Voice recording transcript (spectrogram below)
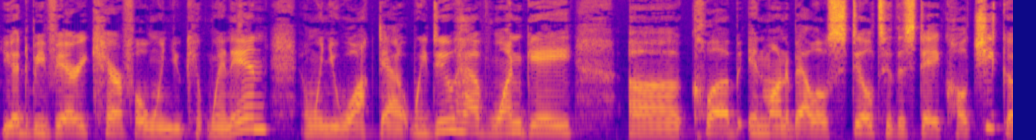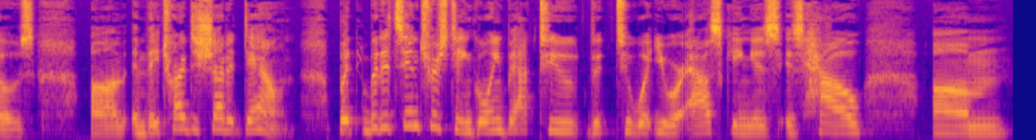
you had to be very careful when you went in and when you walked out. We do have one gay uh, club in Montebello still to this day called Chico's, um, and they tried to shut it down. But but it's interesting going back to the, to what you were asking is is how. How um,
